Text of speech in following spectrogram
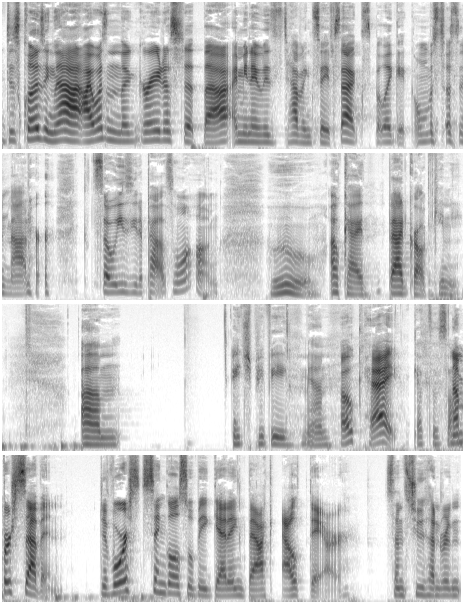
disclosing that, I wasn't the greatest at that. I mean, I was having safe sex, but like it almost doesn't matter. It's so easy to pass along. Ooh, okay, bad girl, Kimmy. Um, HPV man, okay. get this on. Number seven, divorced singles will be getting back out there. Since 200,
